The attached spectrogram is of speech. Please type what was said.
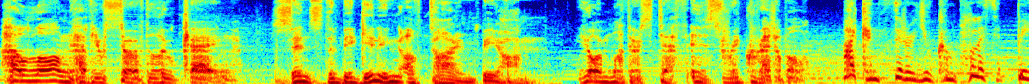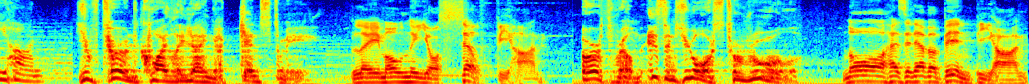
How long have you served Liu Kang? Since the beginning of time, Bi-Han. Your mother's death is regrettable. I consider you complicit, Bi-Han. You've turned Kuai Liang against me. Blame only yourself, Bi-Han. Earthrealm isn't yours to rule. Nor has it ever been, Bi-Han.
